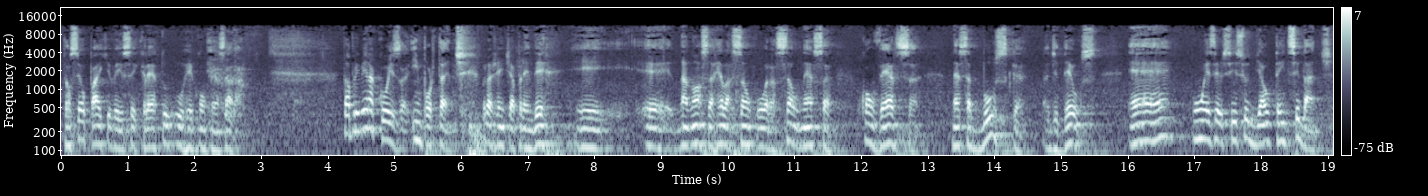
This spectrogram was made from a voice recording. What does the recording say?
Então, seu pai que veio em secreto o recompensará. Então, a primeira coisa importante para a gente aprender e é, na nossa relação com oração, nessa conversa, nessa busca de Deus, é um exercício de autenticidade.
